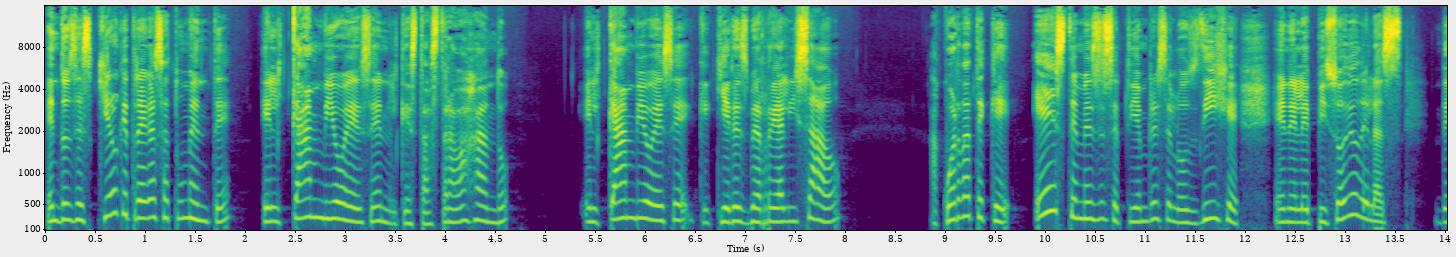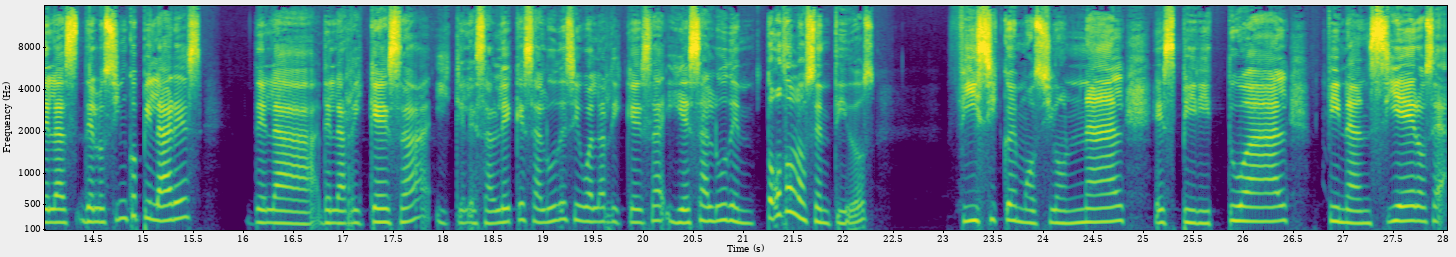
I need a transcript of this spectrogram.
Entonces, quiero que traigas a tu mente el cambio ese en el que estás trabajando, el cambio ese que quieres ver realizado Acuérdate que este mes de septiembre se los dije en el episodio de las de las de los cinco pilares de la, de la riqueza y que les hablé que salud es igual a riqueza y es salud en todos los sentidos, físico, emocional, espiritual, financiero, o sea,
